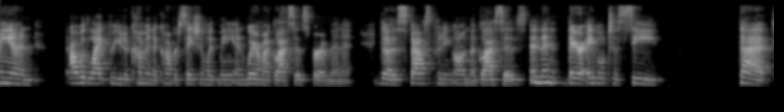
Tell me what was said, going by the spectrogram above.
And I would like for you to come into conversation with me and wear my glasses for a minute. The spouse putting on the glasses, and then they're able to see that,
